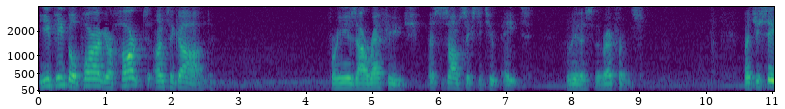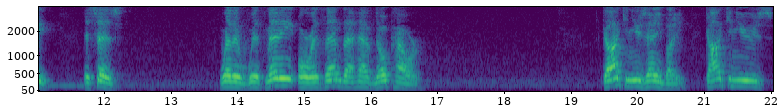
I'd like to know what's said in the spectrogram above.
You people, pour out your heart unto God, for He is our refuge. That's Psalm 62 8. I believe that's the reference. But you see, it says, whether with many or with them that have no power. God can use anybody. God can use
